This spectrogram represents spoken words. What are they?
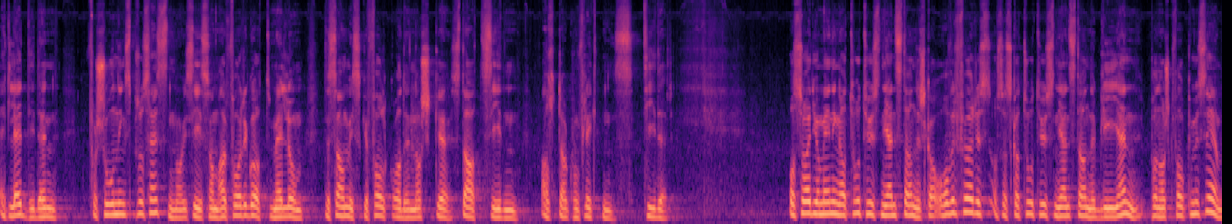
et ledd i den forsoningsprosessen må vi si, som har foregått mellom det samiske folk og den norske stat siden Alta-konfliktens tider. Og så er det jo meninga at 2000 gjenstander skal overføres, og så skal 2000 gjenstander bli igjen på Norsk Folkemuseum.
